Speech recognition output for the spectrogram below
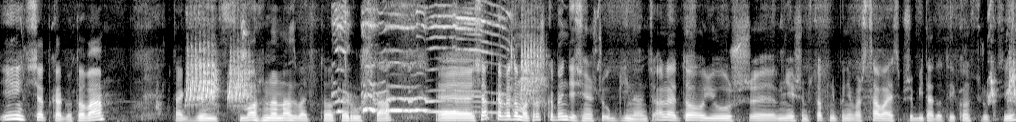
I siatka gotowa. Tak więc można nazwać to te ruszta. E, siatka wiadomo troszkę będzie się jeszcze uginać, ale to już e, w mniejszym stopniu, ponieważ cała jest przybita do tej konstrukcji.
